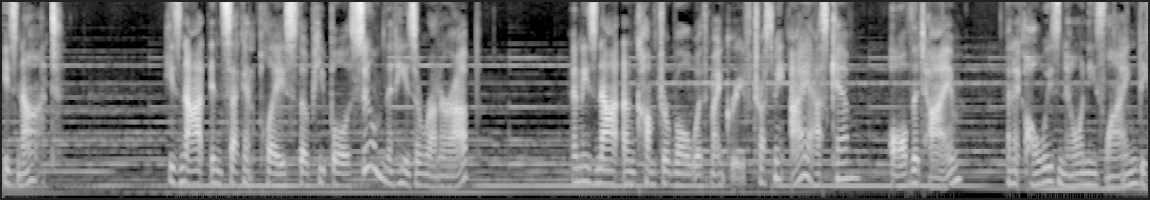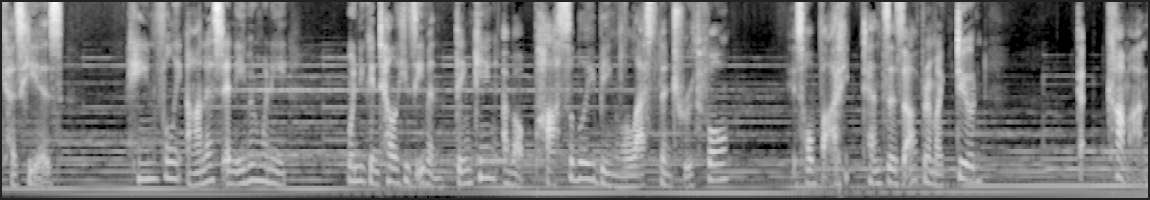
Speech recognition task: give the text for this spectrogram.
He's not. He's not in second place, though people assume that he's a runner up. And he's not uncomfortable with my grief. Trust me, I ask him all the time, and I always know when he's lying because he is painfully honest. And even when he when you can tell he's even thinking about possibly being less than truthful, his whole body tenses up. And I'm like, dude, come on.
